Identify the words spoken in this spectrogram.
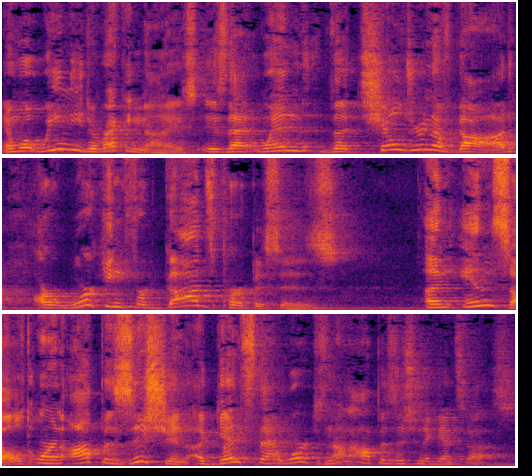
And what we need to recognize is that when the children of God are working for God's purposes, an insult or an opposition against that work is not opposition against us.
